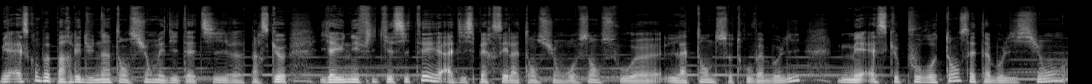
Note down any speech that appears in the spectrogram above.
Mais est-ce qu'on peut parler d'une intention méditative? Parce qu'il y a une efficacité à disperser l'attention au sens où euh, l'attente se trouve abolie, mais est-ce que pour autant cette abolition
